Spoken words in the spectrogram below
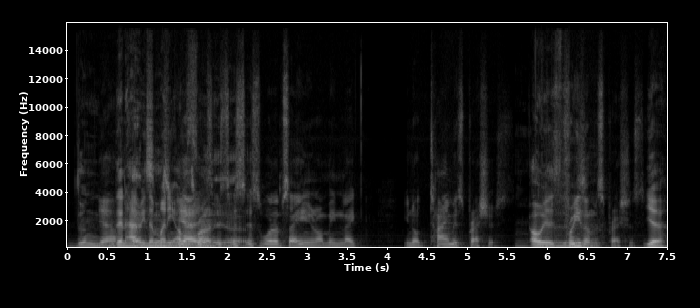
Then Yeah. than having the money to up yeah, front. It's, it's, it's, it's what I'm saying. You know, I mean, like, you know, time is precious. Oh, it's Freedom is precious. Yeah,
